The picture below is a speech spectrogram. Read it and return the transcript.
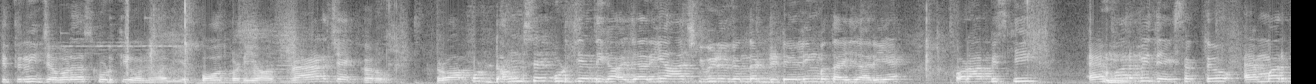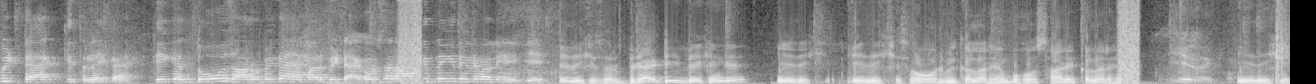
कितनी ज़बरदस्त कुर्ती होने वाली है। बहुत बढ़िया। और ब्रांड चेक करो। तो आपको ढंग से कुर्तियाँ दिखाई जा रही हैं। आज की वीडियो के अंदर डिटेलिंग बताई जा रही है। और आप इसकी एमआरपी देख सकते हो। एमआरपी टैग कितने का है? ठीक है दो हज़ार रुपए का एमआरपी टैग और सर आप कितने की देने वाले हैं ये? ये देखिए सर वैरायटी देखेंगे। ये देखिए ये देखिए सर और भी कलर हैं बहुत सारे कलर हैं। ये देखो। ये देखिए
